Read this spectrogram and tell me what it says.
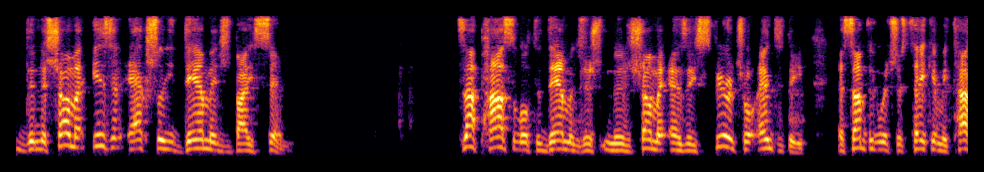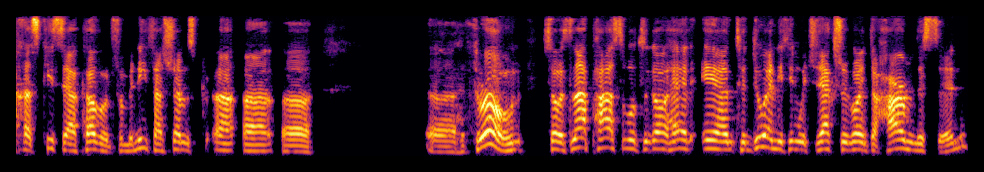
the neshama isn't actually damaged by sin. It's not possible to damage the neshama as a spiritual entity, as something which is taken mitachas kisei hakavod from beneath Hashem's uh, uh, uh throne. So it's not possible to go ahead and to do anything which is actually going to harm the sin.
